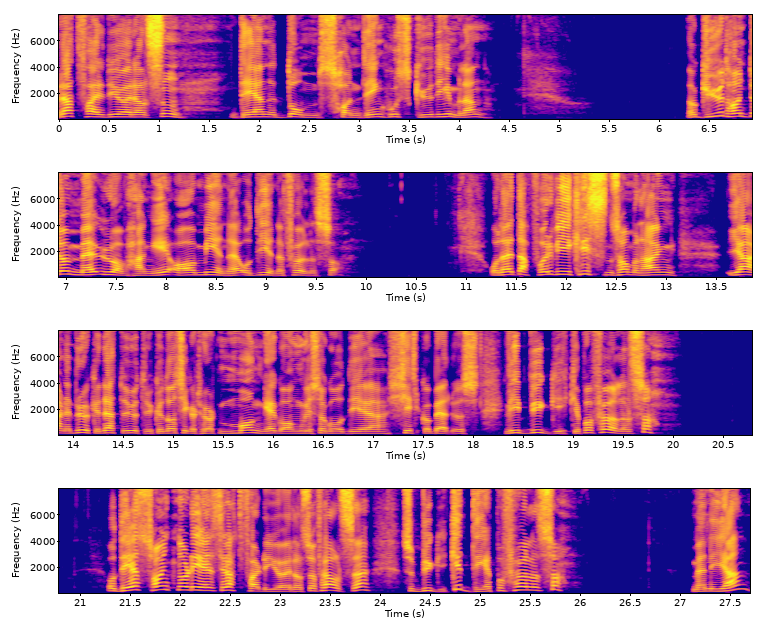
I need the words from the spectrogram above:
Rettferdiggjørelsen det er en domshandling hos Gud i himmelen. Og Gud han dømmer uavhengig av mine og dine følelser. Og Det er derfor vi i kristen sammenheng gjerne bruker dette uttrykket. Du har sikkert hørt mange ganger hvis du har gått i kirke og bedehus. Vi bygger ikke på følelser. Og Det er sant når det gjelder rettferdiggjørelse og frelse. Så bygger ikke det på følelser. Men igjen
